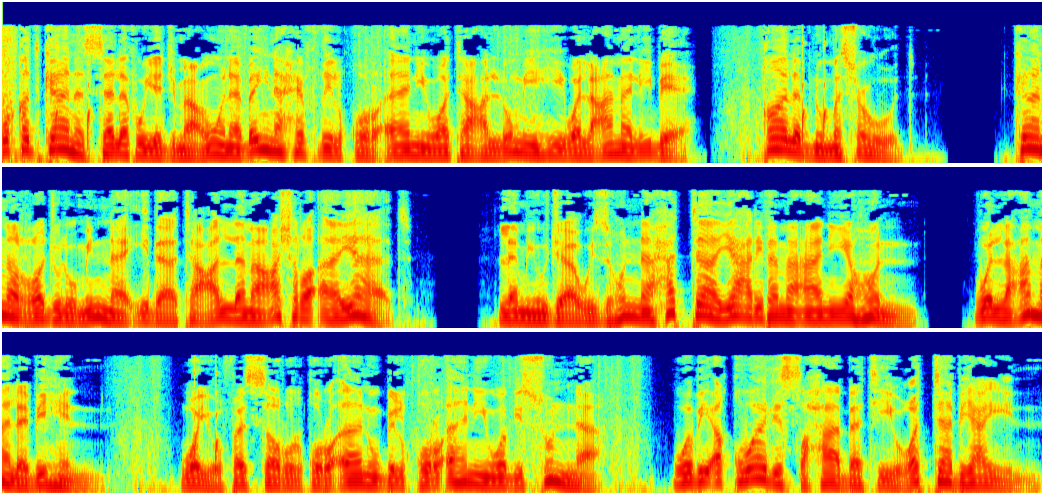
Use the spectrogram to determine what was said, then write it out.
وقد كان السلف يجمعون بين حفظ القرآن وتعلمه والعمل به. قال ابن مسعود كان الرجل منا إذا تعلم عشر آيات لم يجاوزهن حتى يعرف معانيهن والعمل بهن. ويفسر القرآن بالقرآن وبالسنة وبأقوال الصحابة والتابعين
